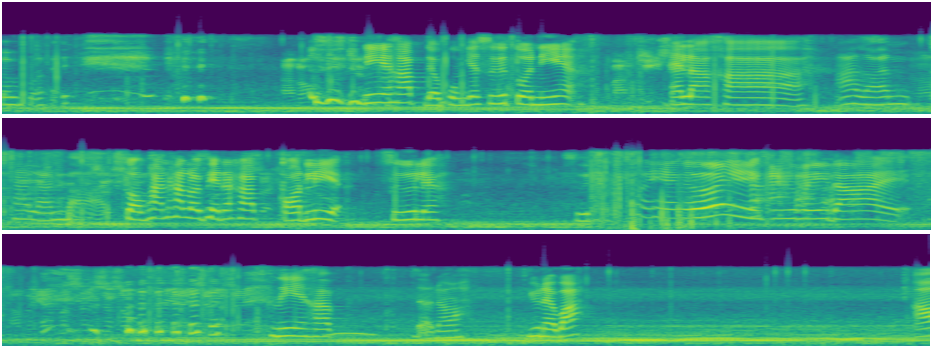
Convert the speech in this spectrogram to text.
ทำไมนี่ครับ เดี๋ยวผมจะซื้อตัวนี้ในราคาห้าล้านห้าล้านบาท2,500เพชรนะครับ กอดลี่อะซื้อเลย ซื้อไม่ยังเอ้ย ซื้อไม่ได้ นี่ครับ เดี๋ยวนะอยู่ไหนวะ เอา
